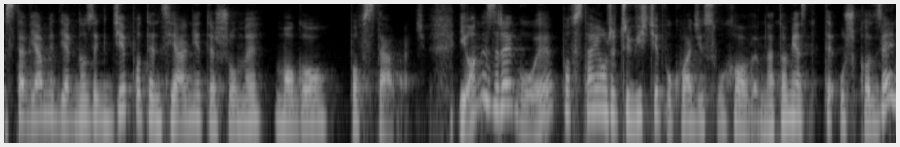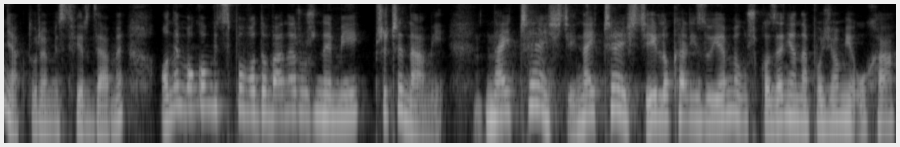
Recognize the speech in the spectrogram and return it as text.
stawiamy diagnozę, gdzie potencjalnie te szumy mogą powstawać. I one z reguły powstają rzeczywiście w układzie słuchowym. Natomiast te uszkodzenia, które my stwierdzamy, one mogą być spowodowane różnymi przyczynami. Mhm. Najczęściej, najczęściej lokalizujemy uszkodzenia na poziomie ucha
